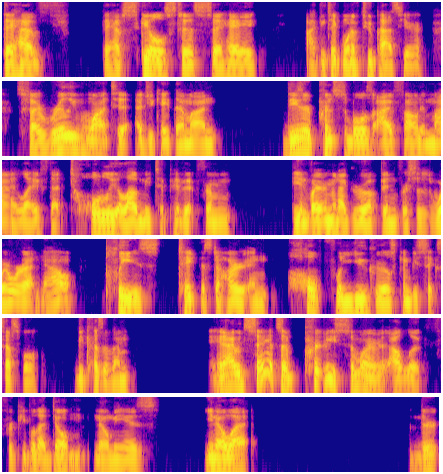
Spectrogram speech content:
they have they have skills to say, "Hey, I can take one of two paths here." So I really want to educate them on these are principles I've found in my life that totally allowed me to pivot from the environment I grew up in versus where we're at now. Please take this to heart and hopefully you girls can be successful because of them. And I would say it's a pretty similar outlook for people that don't know me is, you know what? There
